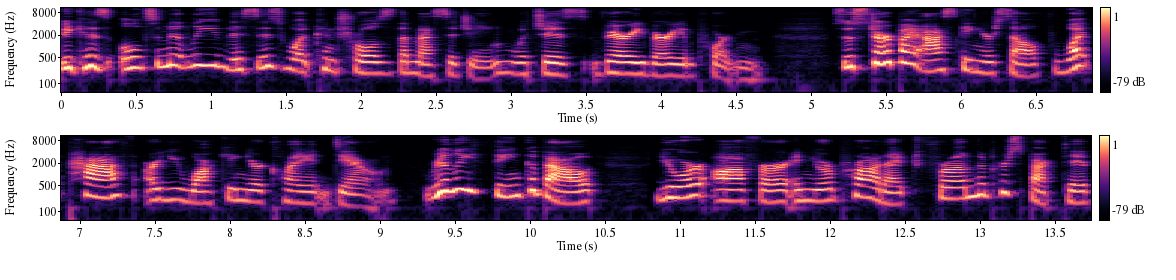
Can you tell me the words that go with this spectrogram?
because ultimately this is what controls the messaging, which is very, very important. So start by asking yourself what path are you walking your client down? Really think about your offer and your product from the perspective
